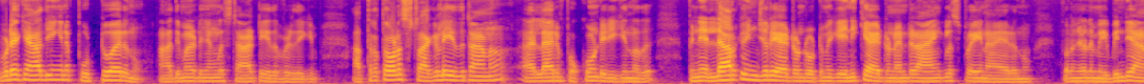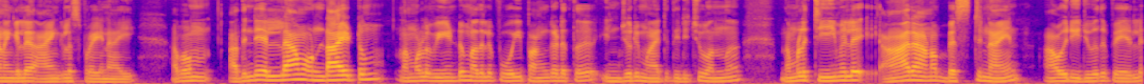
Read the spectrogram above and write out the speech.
ഇവിടെയൊക്കെ ആദ്യം ഇങ്ങനെ പൊട്ടുമായിരുന്നു. ആദ്യമായിട്ട് ഞങ്ങൾ സ്റ്റാർട്ട് ചെയ്തപ്പോഴത്തേക്കും. അത്രത്തോളം സ്ട്രഗിൾ ചെയ്തിട്ടാണ് എല്ലാവരും പൊക്കോണ്ടിരിക്കുന്നത്. പിന്നെ എല്ലാവർക്കും ഇഞ്ചുറി ആയിട്ടുണ്ട്. ഒട്ടുമിക്ക എനിക്കായിട്ടുണ്ട്. എന്റെ ഒരു ആംഗിൾ സ്പ്രെയിൻ ആയിരുന്നു. പറഞ്ഞ പോലെ മെബിന്റെ ആണെങ്കിൽ ആംഗിൾ സ്പ്രെയിൻ ആയി. അപ്പം അതിന്റെ എല്ലാം ഉണ്ടായിട്ടും നമ്മൾ വീണ്ടും അതിൽ പോയി പങ്കെടുത്ത് ഇഞ്ചുറി മാറ്റി തിരിച്ചു വന്ന് നമ്മൾ ടീമിൽ ആരാണോ ബെസ്റ്റ് നയൻ ആ ഒരു ഇരുപത് പേരിൽ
